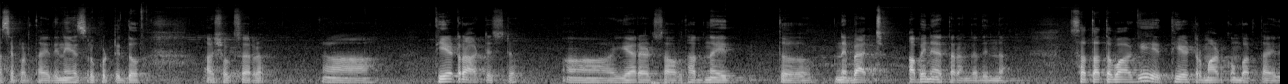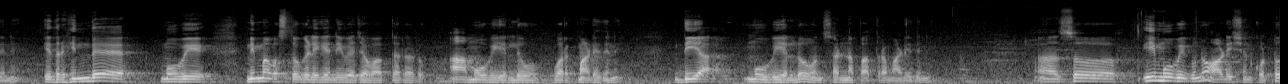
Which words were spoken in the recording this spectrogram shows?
ಆಸೆ ಪಡ್ತಾ ಇದ್ದೀನಿ. ಹೆಸರು ಕೊಟ್ಟಿದ್ದು ಅಶೋಕ್ ಸರ್. ಥಿಯೇಟ್ರ್ ಆರ್ಟಿಸ್ಟ್ ಎರಡು ಸಾವಿರದ ಹದಿನೈದನೇ ಬ್ಯಾಚ್ ಅಭಿನಯ ತರಂಗದಿಂದ ಸತತವಾಗಿ ಥಿಯೇಟ್ರ್ ಮಾಡ್ಕೊಂಬರ್ತಾ ಇದ್ದೀನಿ. ಇದ್ರ ಹಿಂದೆ ಮೂವಿ ನಿಮ್ಮ ವಸ್ತುಗಳಿಗೆ ನೀವೇ ಜವಾಬ್ದಾರರು. ಆ ಮೂವಿಯಲ್ಲೂ ವರ್ಕ್ ಮಾಡಿದ್ದೀನಿ. ದಿಯಾ ಮೂವಿಯಲ್ಲೂ ಒಂದು ಸಣ್ಣ ಪಾತ್ರ ಮಾಡಿದ್ದೀನಿ. ಸೊ ಈ ಮೂವಿಗೂ ಆಡಿಷನ್ ಕೊಟ್ಟು?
